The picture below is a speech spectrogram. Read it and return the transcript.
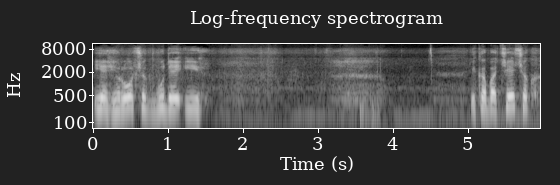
і огірочок, буде і, і кабачечок.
